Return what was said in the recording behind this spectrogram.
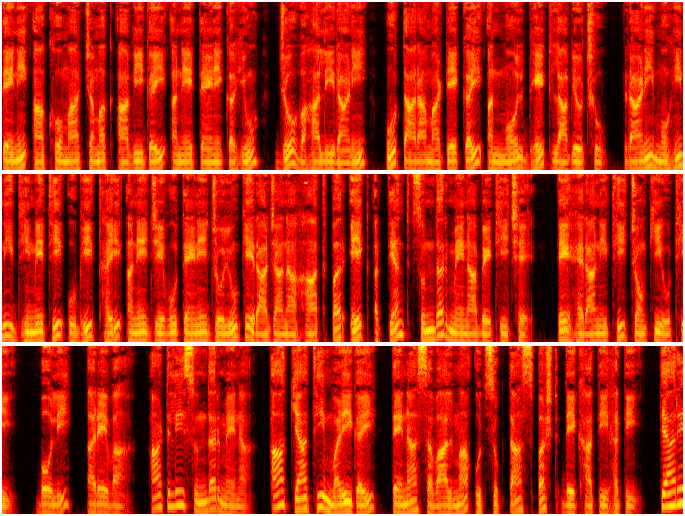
તેની આંખોમાં ચમક આવી ગઈ અને તેણે કહ્યું, જો વહાલી રાણી, હું તારા માટે કઈ અનમોલ ભેટ લાવ્યો છું. રાણી મોહિની ધીમેથી ઊભી થઈ અને જેવું તેણે જોયું કે રાજાના હાથ પર એક અત્યંત સુંદર મેના બેઠી છે, તે હેરાનીથી ચોંકી ઉઠી. બોલી, અરે વાહ, આટલી સુંદર મેના, આ ક્યાંથી મળી ગઈ? તેના સવાલમાં ઉત્સુકતા સ્પષ્ટ દેખાતી હતી. ત્યારે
